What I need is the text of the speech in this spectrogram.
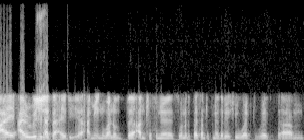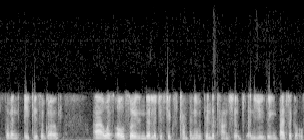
I, I really like the idea. I mean, one of the entrepreneurs, one of the first entrepreneurs that we actually worked with um, seven, eight years ago, uh, was also in the logistics company within the townships and using bicycles.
